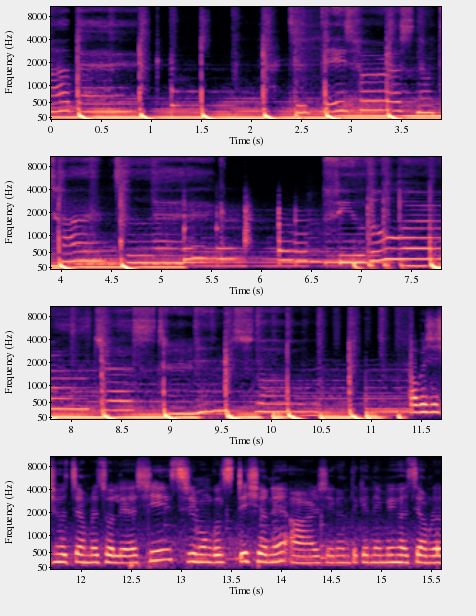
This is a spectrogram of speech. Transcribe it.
My bag. Today's for us, no time to lag. Feel the অবশেষে হচ্ছে আমরা চলে আসি শ্রীমঙ্গল স্টেশনে, আর সেখান থেকে নেমে হয়েছে আমরা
